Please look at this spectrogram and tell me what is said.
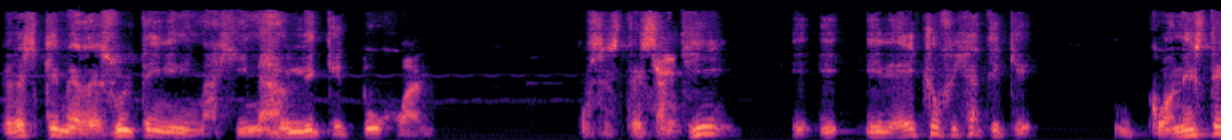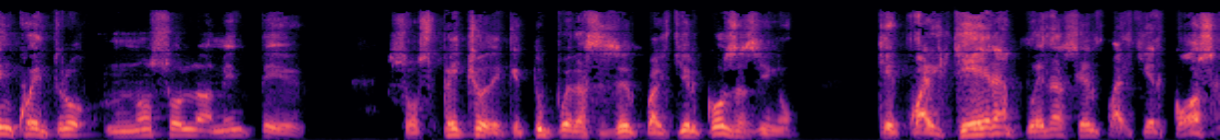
Pero es que me resulta inimaginable que tú, Juan, pues estés aquí. Y, y- de hecho, fíjate que con este encuentro no solamente sospecho de que tú puedas hacer cualquier cosa, sino que cualquiera pueda hacer cualquier cosa.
